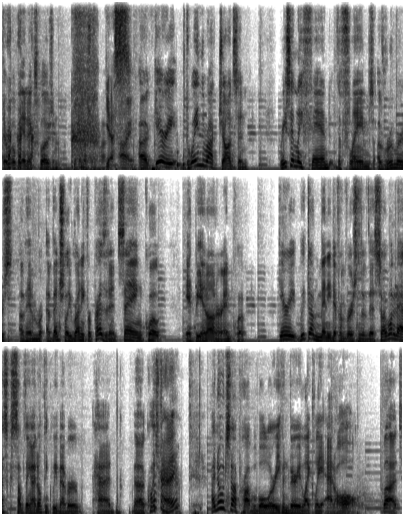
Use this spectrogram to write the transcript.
there will be an explosion with the mushroom cloud. Yes. All right, uh, Gary, Dwayne the Rock Johnson recently fanned the flames of rumors of him eventually running for president, saying, "quote It'd be an honor." End quote. Gary, we've done many different versions of this, so I wanted to ask something I don't think we've ever had uh, question Okay. here. I know it's not probable or even very likely at all, but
